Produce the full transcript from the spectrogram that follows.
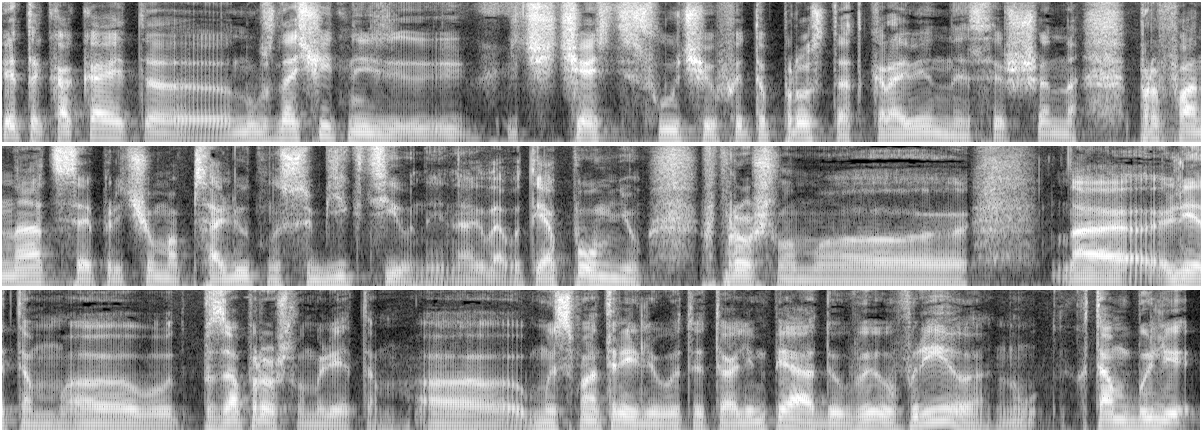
это какая-то, ну, в значительной э, части случаев это просто откровенная совершенно профанация, причем абсолютно субъективная иногда. Вот я помню в прошлом э, а, летом, э, позапрошлым летом э, мы смотрели вот эту Олимпиаду в, в Рио, ну, там были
